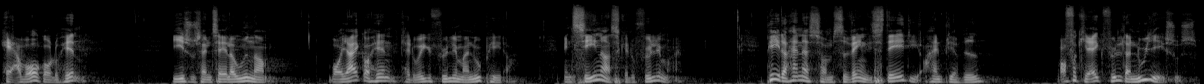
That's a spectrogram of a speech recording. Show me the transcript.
Herre, hvor går du hen? Jesus han taler udenom, Hvor jeg går hen, kan du ikke følge mig nu, Peter, men senere skal du følge mig. Peter han er som sædvanligt stedig, og han bliver ved. Hvorfor kan jeg ikke følge dig nu, Jesus?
